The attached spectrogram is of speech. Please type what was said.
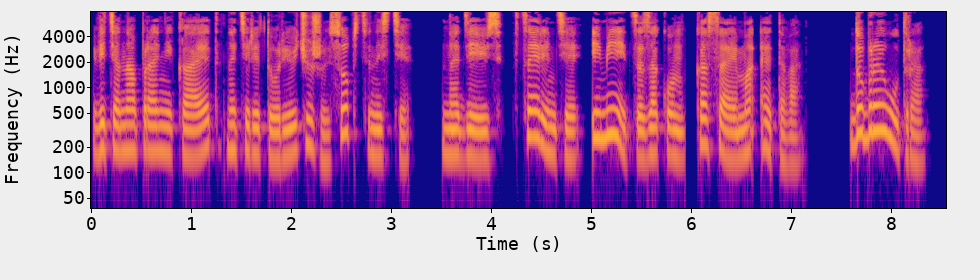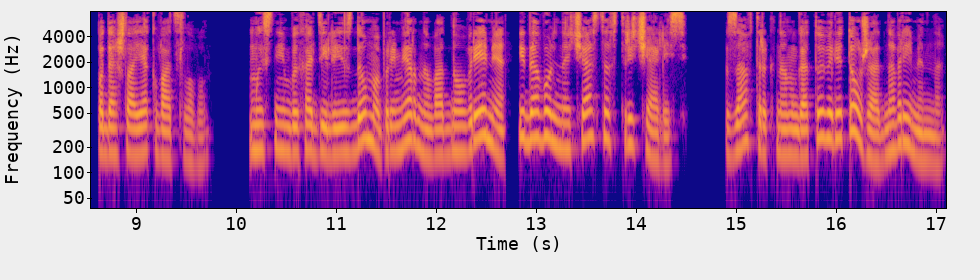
ведь она проникает на территорию чужой собственности. Надеюсь, в Церенте имеется закон касаемо этого. Доброе утро, подошла я к Вацлаву. Мы с ним выходили из дома примерно в одно время и довольно часто встречались. Завтрак нам готовили тоже одновременно.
